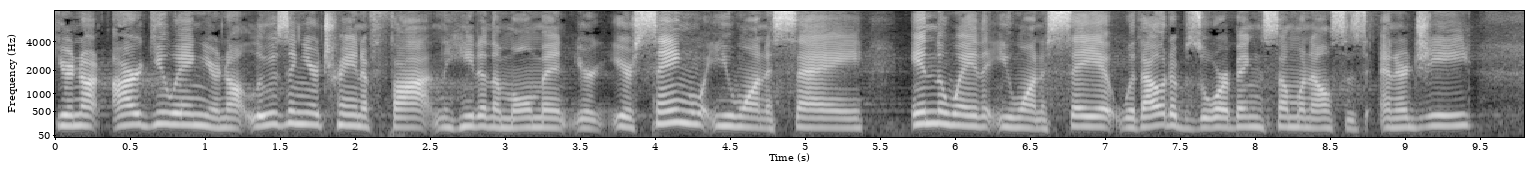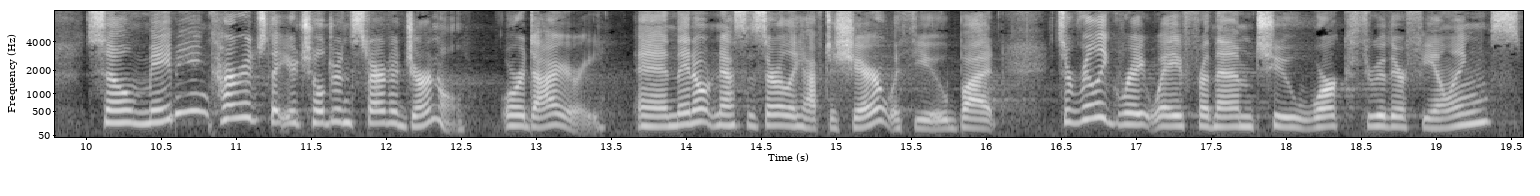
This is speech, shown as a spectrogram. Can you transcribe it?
you're not arguing, you're not losing your train of thought in the heat of the moment. You're you're saying what you want to say in the way that you want to say it without absorbing someone else's energy. So maybe encourage that your children start a journal or a diary. And they don't necessarily have to share it with you, but it's a really great way for them to work through their feelings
